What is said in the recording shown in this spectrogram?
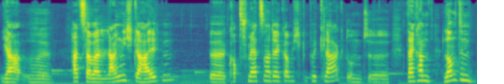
Ja, äh, hat's aber lang nicht gehalten. Äh, Kopfschmerzen hat er, glaube ich, beklagt. Und äh, dann kam London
